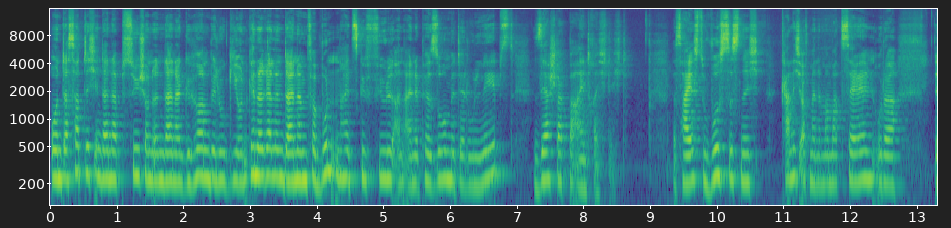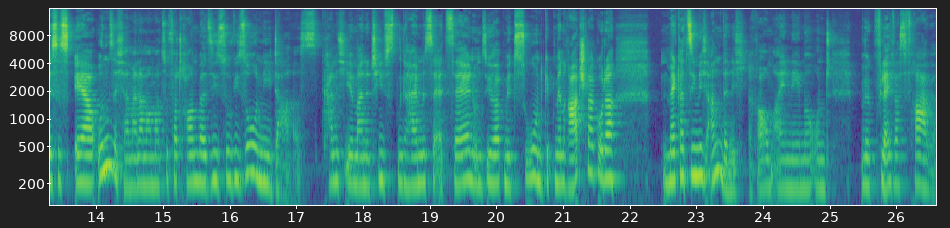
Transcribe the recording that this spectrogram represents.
Und das hat dich in deiner Psyche und in deiner Gehirnbiologie und generell in deinem Verbundenheitsgefühl an eine Person, mit der du lebst, sehr stark beeinträchtigt. Das heißt, du wusstest nicht, kann ich auf meine Mama zählen oder ist es eher unsicher, meiner Mama zu vertrauen, weil sie sowieso nie da ist. Kann ich ihr meine tiefsten Geheimnisse erzählen und sie hört mir zu und gibt mir einen Ratschlag oder meckert sie mich an, wenn ich Raum einnehme und vielleicht was frage?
